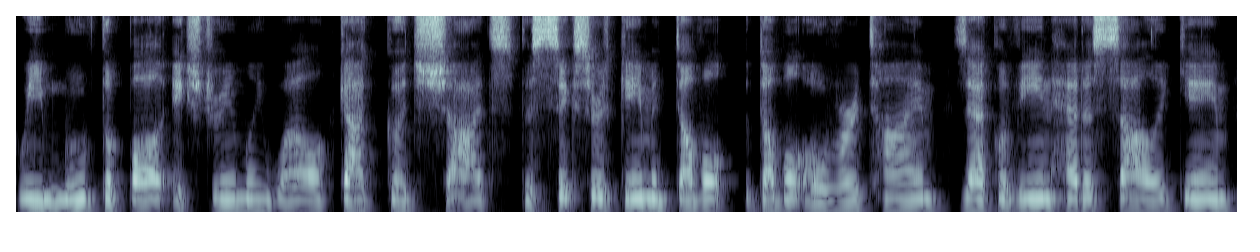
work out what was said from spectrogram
we moved the ball extremely well, got good shots. The Sixers game in double double overtime, Zach LaVine had a solid game,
